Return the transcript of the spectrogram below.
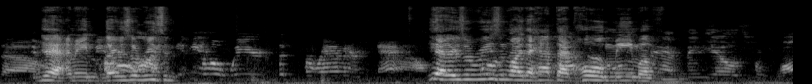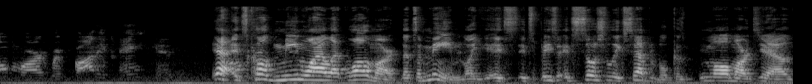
so. Yeah, I mean, there's a Walmart, reason. It'd be a little weird to put parameters now. Yeah, there's a reason why they have that whole meme of. They have videos from Walmart with body paint and Yeah, it's called Meanwhile at Walmart. That's a meme. Like it's it's basic. It's socially acceptable because Walmart's you know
